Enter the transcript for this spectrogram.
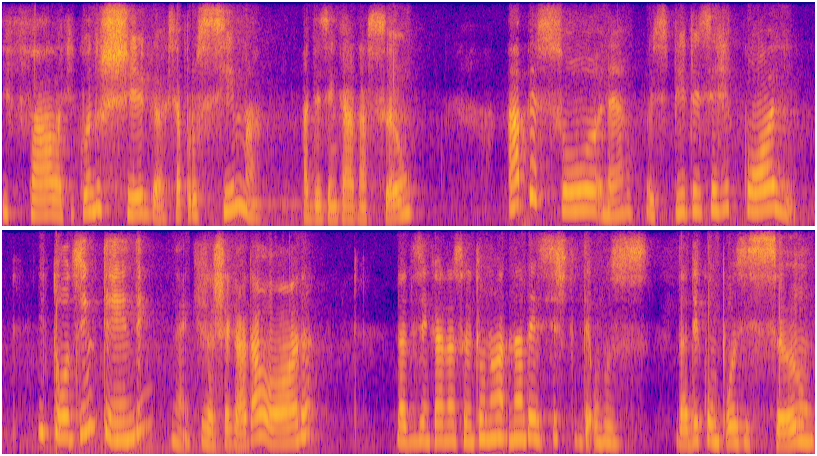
e fala que quando chega, se aproxima a desencarnação, a pessoa, né, o espírito, ele se recolhe e todos entendem né, que já chegada a hora da desencarnação. Então, nada existe os, da decomposição.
